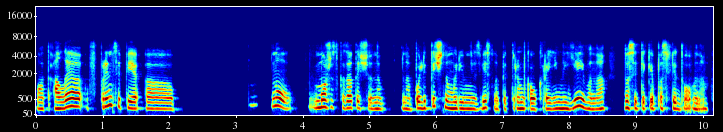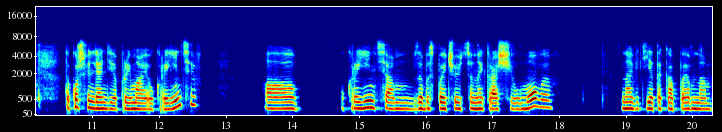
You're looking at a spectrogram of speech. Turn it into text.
От, але, в принципі, е, ну, можу сказати, що на, на політичному рівні, звісно, підтримка України є, і вона досить таки послідовна. Також Фінляндія приймає українців. А, Українцям забезпечуються найкращі умови. Навіть є така певна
